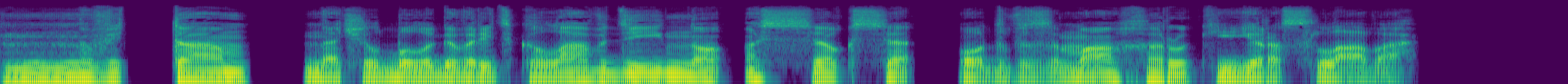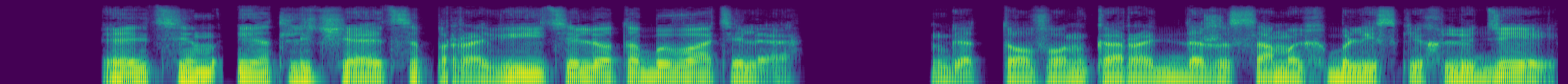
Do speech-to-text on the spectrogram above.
«Но ведь там...» — начал было говорить Клавдий, но осекся от взмаха руки Ярослава. Этим и отличается правитель от обывателя. Готов он карать даже самых близких людей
